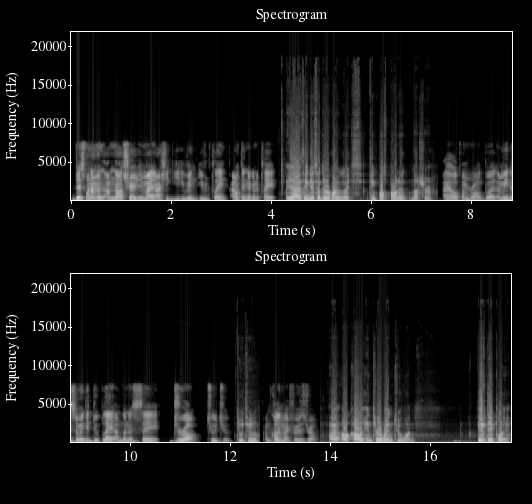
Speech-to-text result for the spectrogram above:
This one I'm I'm not sure it might actually even even play. I don't think they're gonna play it. Yeah, I think they said they were going to like I think postpone it. Not sure. I hope I'm wrong, but I mean, assuming they do play, I'm gonna say draw 2-2. 2-2. I'm calling my first draw. I, I'll call it Inter win 2-1. If they play,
